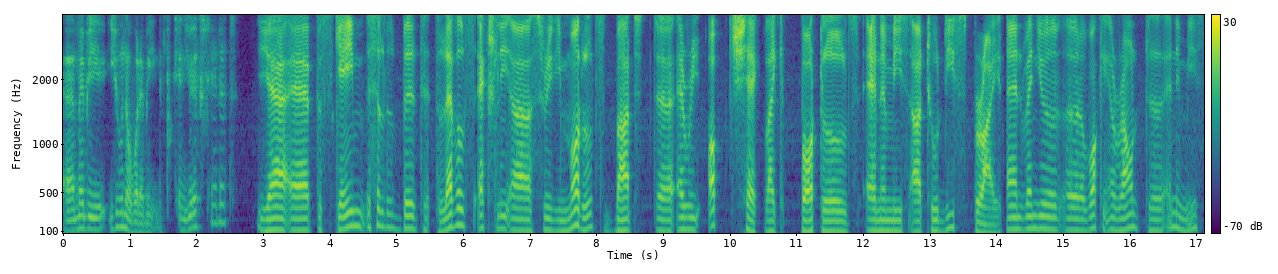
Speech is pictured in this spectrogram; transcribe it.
Uh, maybe you know what I mean. Can you explain it? Yeah, uh, this game is a little bit. The levels actually are 3D models, but uh, every object, like bottles, enemies, are 2D sprite. And when you're uh, walking around the enemies,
